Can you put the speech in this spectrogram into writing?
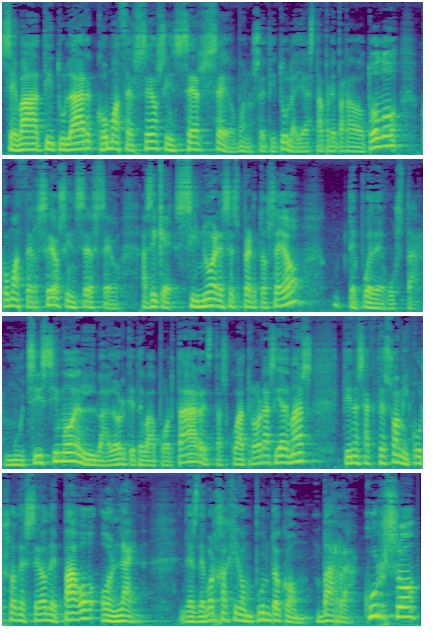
Se va a titular Cómo hacer SEO sin ser SEO. Bueno, se titula, ya está preparado todo, Cómo hacer SEO sin ser SEO. Así que si no eres experto SEO, te puede gustar muchísimo el valor que te va a aportar estas cuatro horas y además tienes acceso a mi curso de SEO de pago online. Desde borjagirón.com barra curso,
